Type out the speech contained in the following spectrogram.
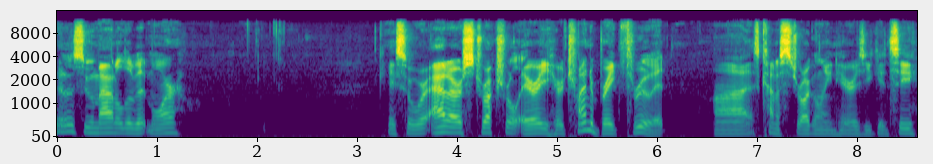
Okay, let's zoom out a little bit more. Okay, so we're at our structural area here, trying to break through it. Uh, it's kind of struggling here, as you can see.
